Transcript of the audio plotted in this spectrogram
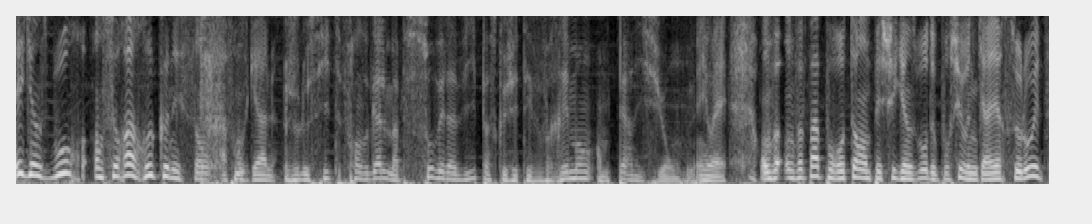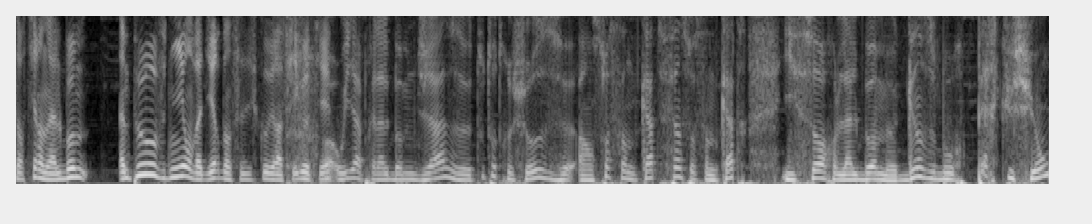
Et Gainsbourg en sera reconnaissant à France Gall. Je le cite, France Gall m'a sauvé la vie parce que j'étais vraiment en perdition. Et ouais, on va, on va pas pour autant empêcher Gainsbourg de poursuivre une carrière solo et de sortir un album un peu ovni, on va dire, dans sa discographie, Gauthier. Oh, oui, après l'album Jazz, euh, tout autre chose. Euh, En 64, fin 64, il sort l'album Gainsbourg Percussion.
